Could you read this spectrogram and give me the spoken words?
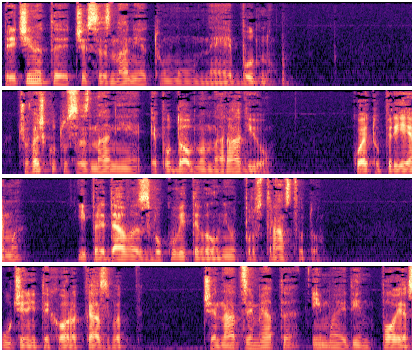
Причината е, че съзнанието му не е будно. Човешкото съзнание е подобно на радио, което приема и предава звуковите вълни от пространството. Учените хора казват, че над Земята има един пояс,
